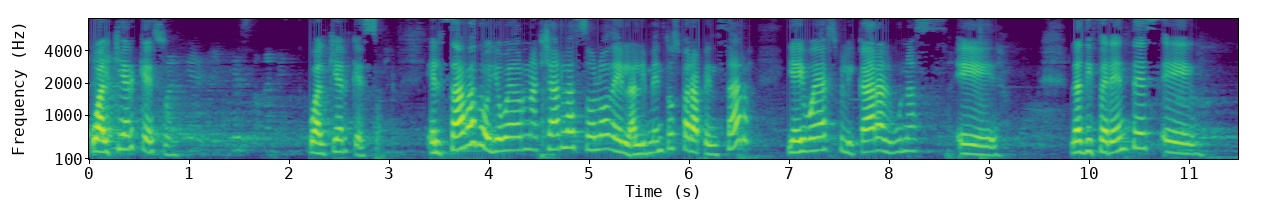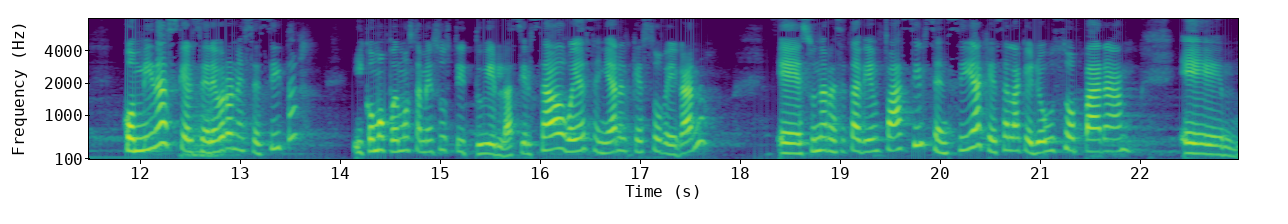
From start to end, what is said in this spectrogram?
Cualquier queso. Cualquier queso. El sábado yo voy a dar una charla solo de alimentos para pensar y ahí voy a explicar algunas, eh, las diferentes eh, comidas que el cerebro necesita y cómo podemos también sustituirlas. Y el sábado voy a enseñar el queso vegano es una receta bien fácil, sencilla, que es la que yo uso para eh,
